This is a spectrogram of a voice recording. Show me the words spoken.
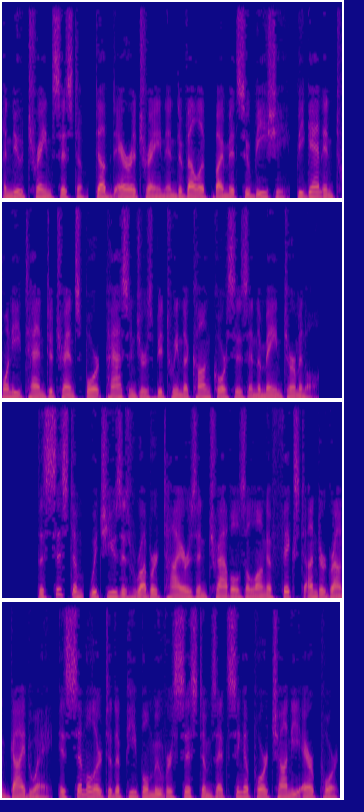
A new train system, dubbed Aerotrain and developed by Mitsubishi, began in 2010 to transport passengers between the concourses and the main terminal. The system, which uses rubber tires and travels along a fixed underground guideway, is similar to the People Mover systems at Singapore Changi Airport,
